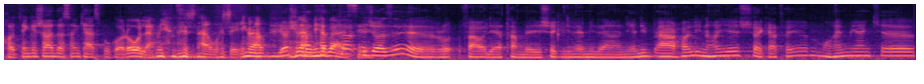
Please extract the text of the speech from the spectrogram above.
خاطر اینکه شاید اصلا کسب و کار اولویتش نباشه. اینم اینم یه بحثه اجازه فعالیت هم به شکلی نمیدن. یعنی به هر حال اینها یه شرکت های مهمی هن که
